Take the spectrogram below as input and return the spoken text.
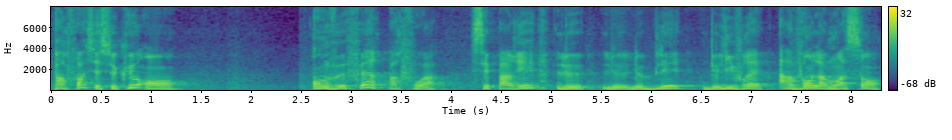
Parfois, c'est ce qu'on on veut faire parfois, séparer le, blé de l'ivraie avant la moisson.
